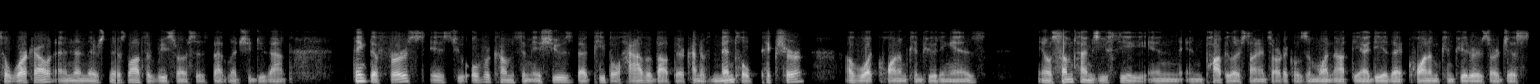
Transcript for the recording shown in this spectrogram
to work out, and then there's, there's lots of resources that let you do that. I think the first is to overcome some issues that people have about their kind of mental picture of what quantum computing is. You know, sometimes you see in, in popular science articles and whatnot the idea that quantum computers are just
